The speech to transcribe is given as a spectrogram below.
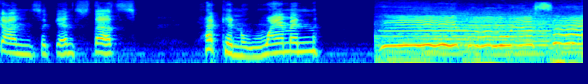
guns against us. Heckin' women. People will say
